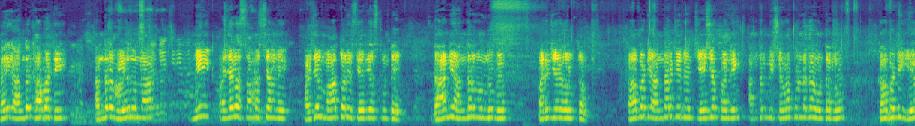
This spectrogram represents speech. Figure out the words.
మరి అందరు కాబట్టి అందరం ఏదున్నా మీ ప్రజల సమస్యల్ని ప్రజలు మాతోనే షేర్ చేసుకుంటే దాన్ని అందరి ముందు మేము పని చేయగలుగుతాం. కాబట్టి అందరికీ నేను చేసే పని అందరు మీ సేవకుండగా ఉంటాను. కాబట్టి ఏ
